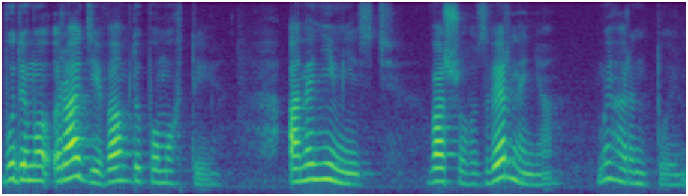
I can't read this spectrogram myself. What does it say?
Будемо раді вам допомогти. Анонімність вашого звернення ми гарантуємо.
